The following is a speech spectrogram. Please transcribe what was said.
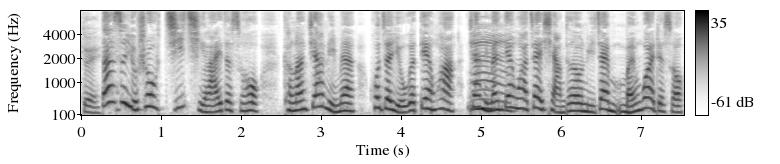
对，但是有时候急起来的时候，可能家里面或者有个电话，家里面嗯电话在响的时候，你在门外的时候，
